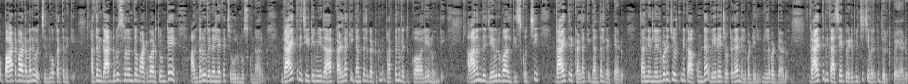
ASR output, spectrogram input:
పాట పాడమని వచ్చింది ఒక అతనికి. అతను గార్ధభస్వరంతో పాట పాడుతుంటే అందరూ వినలేక చెవులు మూసుకున్నారు. గాయత్రి చీటి మీద కళ్ళకి గంతలు కట్టుకుని భర్తను వెతుక్కోవాలి అని ఉంది. ఆనంద్ జేబురుమాలు తీసుకొచ్చి గాయత్రి కళ్ళకి గంతలు కట్టాడు. తన్ని నిలబడి చోటుని కాకుండా వేరే చోటగా నిలబడి నిలబడ్డాడు. గాయత్రిని కాసేపు ఏడిపించి చివరికి దొరికిపోయాడు.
